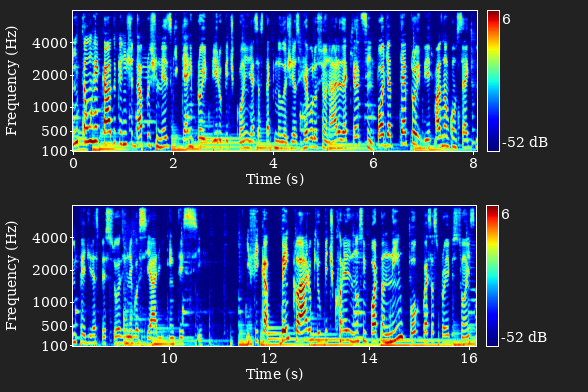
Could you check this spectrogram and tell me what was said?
Então, um recado que a gente dá para os chineses que querem proibir o Bitcoin e essas tecnologias revolucionárias é que, assim, pode até proibir, mas não consegue impedir as pessoas de negociarem entre si. E fica bem claro que o Bitcoin ele não se importa nem um pouco com essas proibições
